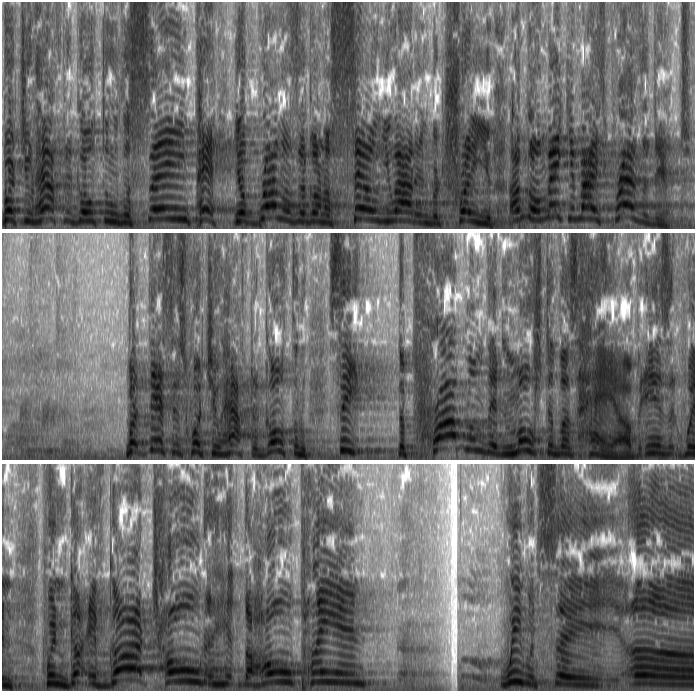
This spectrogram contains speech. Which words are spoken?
but you have to go through the same path. Your brothers are going to sell you out and betray you. I'm going to make you vice president. But this is what you have to go through. See, the problem that most of us have is when, when God, if God told the whole plan, we would say, uh.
